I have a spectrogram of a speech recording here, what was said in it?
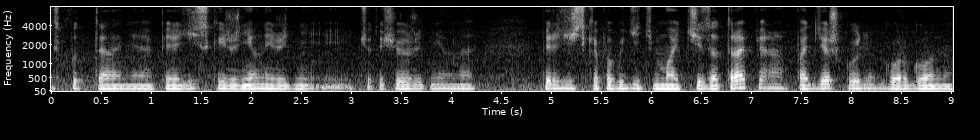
Испытание. Периодическое, ежедневное, ежедневное. Что-то еще ежедневное. Периодически победить матчи за траппера, поддержку или горгону.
